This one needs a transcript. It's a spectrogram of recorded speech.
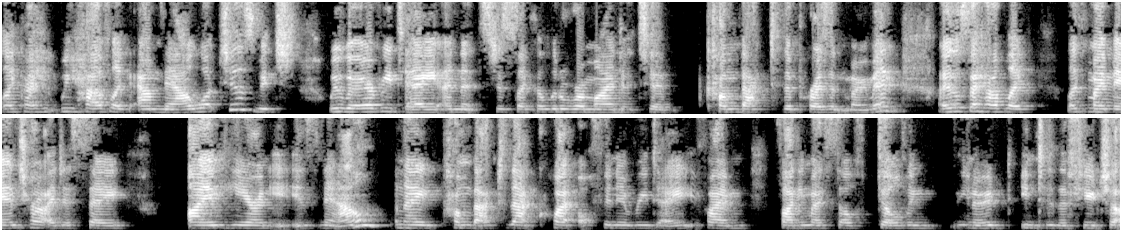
like i we have like our now watches which we wear every day and it's just like a little reminder to come back to the present moment i also have like like my mantra i just say I am here and it is now. And I come back to that quite often every day if I'm finding myself delving, you know, into the future.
